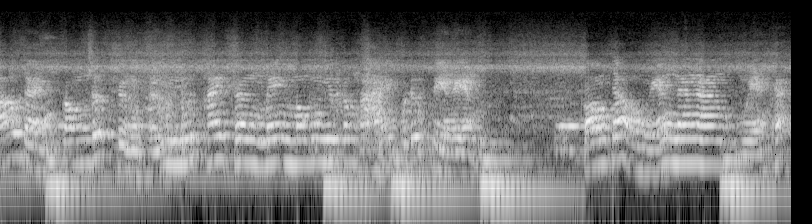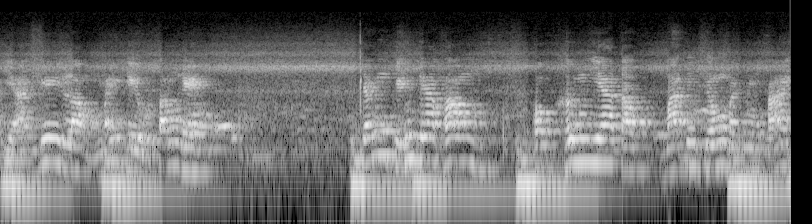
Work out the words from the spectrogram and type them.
báo đền công đức sừng thử nước thái sơn mênh mông như trong hải của đức tiền hiền. Con cháu Nguyễn Năng An nguyện khắc dạ ghi lòng mấy điều tâm niệm. Chấn chỉnh gia phong, phục hưng gia tộc ba tiếng chúng mình phải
